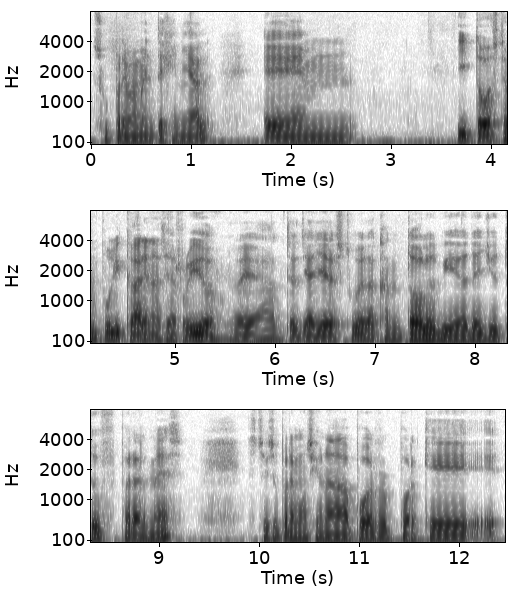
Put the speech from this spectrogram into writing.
supremamente genial. Em, y todo está en publicar, en hacer ruido. antes de ayer estuve sacando todos los videos de YouTube para el mes. Estoy súper emocionada por, porque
